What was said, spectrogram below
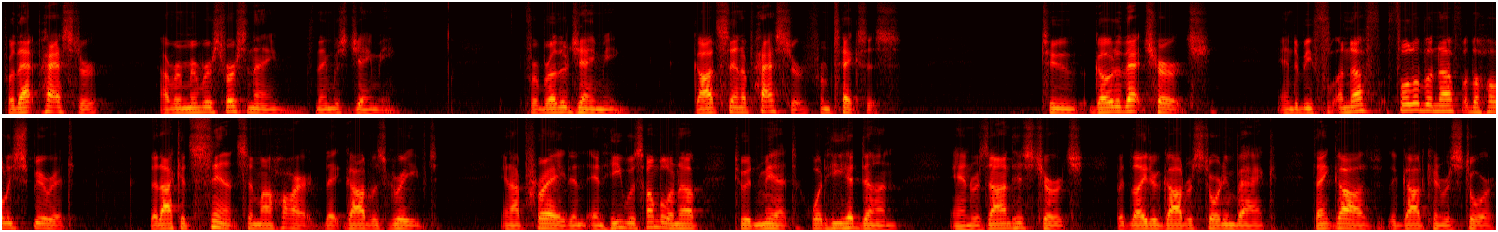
for that pastor, I remember his first name. His name was Jamie. For Brother Jamie, God sent a pastor from Texas to go to that church and to be enough, full of enough of the Holy Spirit that I could sense in my heart that God was grieved. And I prayed, and, and he was humble enough to admit what he had done and resigned his church, but later God restored him back. Thank God that God can restore.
